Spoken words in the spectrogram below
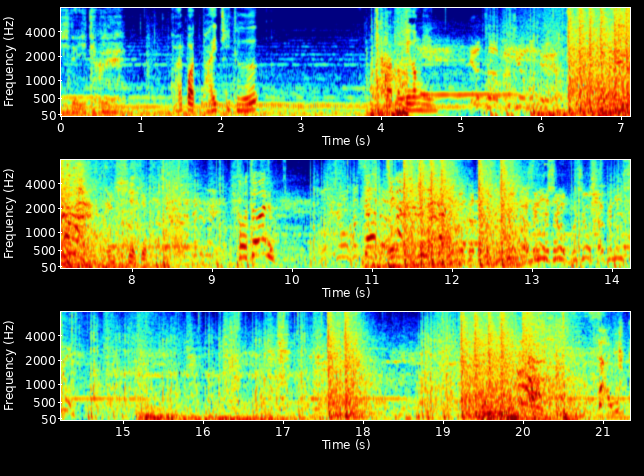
無事でいてくれ ขอให้ปลอดภัยทีเถอะอ่าตรงนี้ต้องยิง 奴は武器を持ってる ไอ้เชี่ยเจ็บ 断るそっちが聞きなさいこの方の武器を確認しろ武器を確認しろ 最悪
